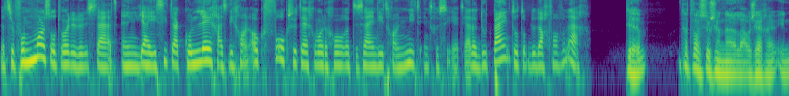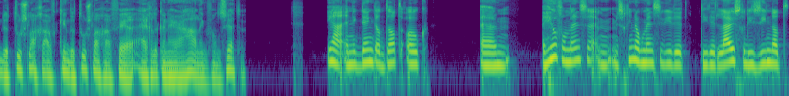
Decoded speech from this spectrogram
Dat ze vermorzeld worden door de staat. En ja, je ziet daar collega's die gewoon ook volksvertegenwoordiger horen te zijn, die het gewoon niet interesseert. Ja, dat doet pijn tot op de dag van vandaag. De, dat was dus een, uh, laten we zeggen, in de toeslagaf, kindertoeslagaffaire eigenlijk een herhaling van zetten. Ja, en ik denk dat dat ook um, heel veel mensen, misschien ook mensen die dit, die dit luisteren, die zien dat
